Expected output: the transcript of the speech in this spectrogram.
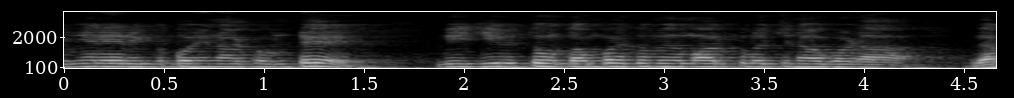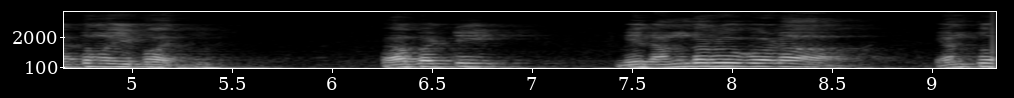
ఇంజనీరింగ్ పోయినాక ఉంటే మీ జీవితం తొంభై తొమ్మిది మార్కులు వచ్చినా కూడా వ్యర్థమైపోద్ది. కాబట్టి మీరందరూ కూడా ఎంతో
